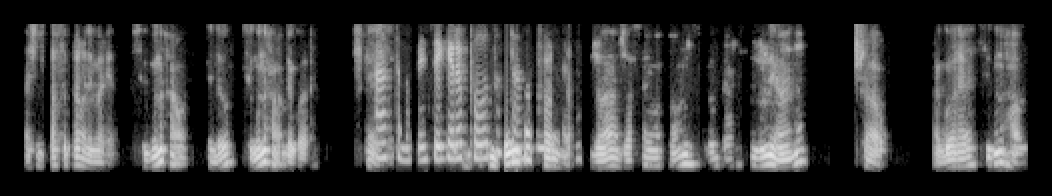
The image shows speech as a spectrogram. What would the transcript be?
A gente passa para onde, Mariana? Segundo round, entendeu? Segundo round agora. Esquece. Ah, tá. Pensei que era para outro então, tá fora, tá? Já, já saiu a Tony, Juliana. Tchau. Agora é segundo round.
